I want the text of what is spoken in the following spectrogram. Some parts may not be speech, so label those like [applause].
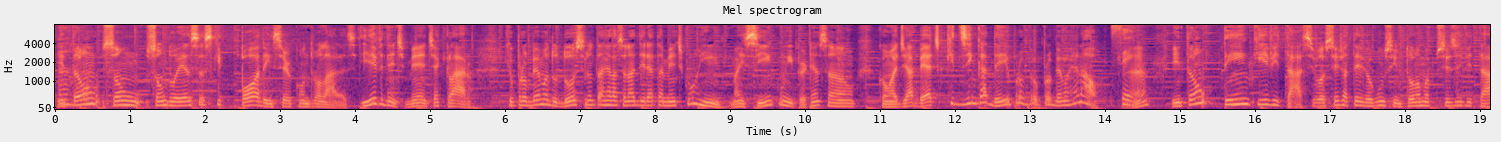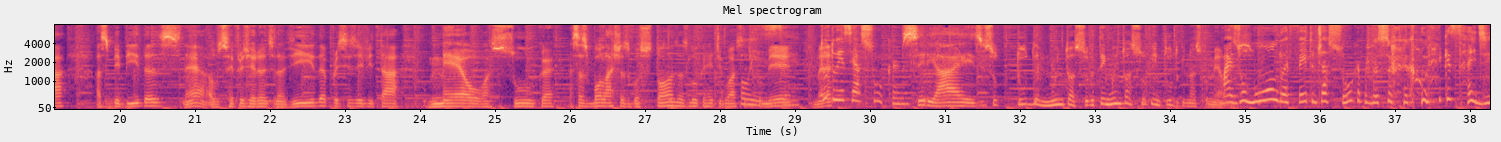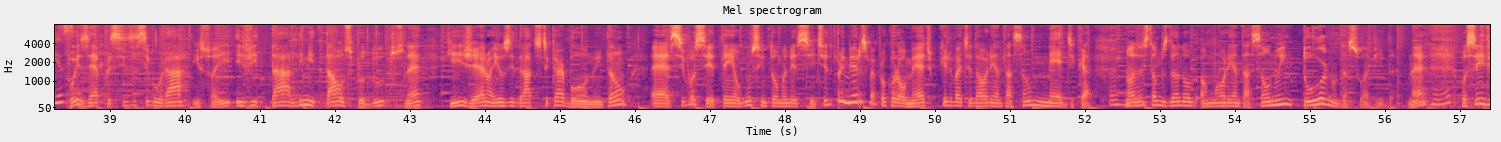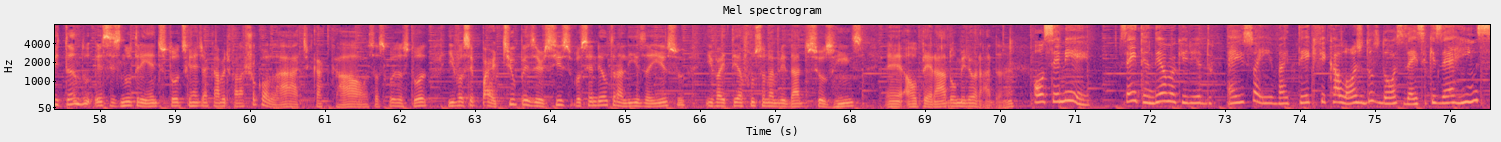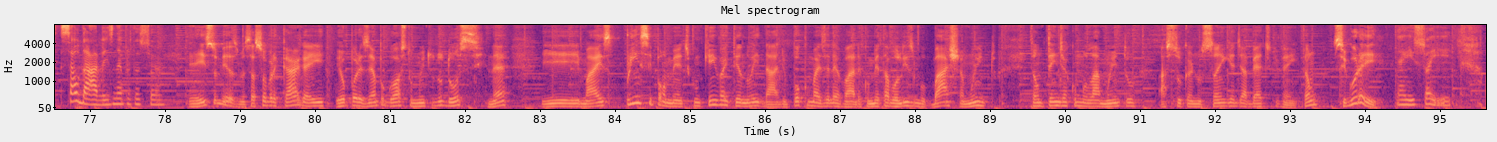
Então, são, são doenças que podem ser controladas. E, evidentemente, é claro que o problema do doce não está relacionado diretamente com o rim, mas sim com hipertensão, com a diabetes, que desencadeia o, pro, o problema renal. Sim. Né? Então tem que evitar. Se você já teve algum sintoma, precisa evitar as bebidas, né, os refrigerantes da vida, precisa evitar mel, açúcar, essas bolachas gostosas, Luca, a gente gosta pois de comer. É. Né? Tudo isso é açúcar. Né? Cereais, isso tudo é muito açúcar. Tem muito açúcar em tudo que nós comemos. Mas o mundo é feito de açúcar, [laughs] professor. Como é que sai disso? Pois é, precisa segurar isso aí, evitar, limitar os produtos, né? Que geram aí os hidratos de carbono. Então, é, se você tem algum sintoma nesse sentido, primeiro você vai procurar o médico que ele vai te dar orientação médica. Uhum. Nós estamos dando uma orientação no entorno da sua vida, né? Uhum. Você evitando esses nutrientes todos que a gente acaba de falar, chocolate, cacau, essas coisas todas, e você partiu para o exercício, você neutraliza isso e vai ter a funcionalidade dos seus rins é, alterada ou melhorada, né? Ô, Seni, você entendeu, meu querido? É isso aí, vai ter que ficar longe dos doces aí se quiser rins saudáveis, né, professor? É isso mesmo, essa sobrecarga aí. Eu, por exemplo, gosto muito do doce, né? E mas principalmente com quem vai tendo uma idade um pouco mais elevada, com metabolismo baixa muito, então tende a acumular muito açúcar no sangue e a diabetes que vem. Então, segura aí. É isso aí.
